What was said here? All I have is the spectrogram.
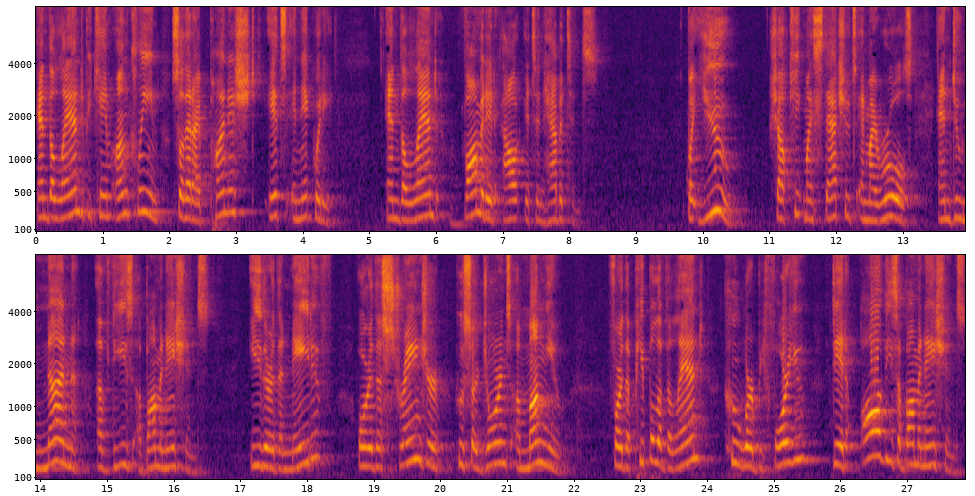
And the land became unclean, so that I punished its iniquity, and the land vomited out its inhabitants. But you shall keep my statutes and my rules, and do none of these abominations, either the native or the stranger who sojourns among you. For the people of the land who were before you did all these abominations,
